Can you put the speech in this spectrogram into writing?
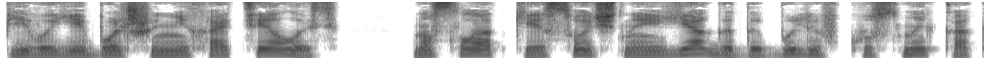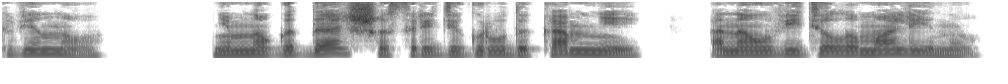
Пива ей больше не хотелось, но сладкие сочные ягоды были вкусны, как вино. Немного дальше, среди груды камней, она увидела малину.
